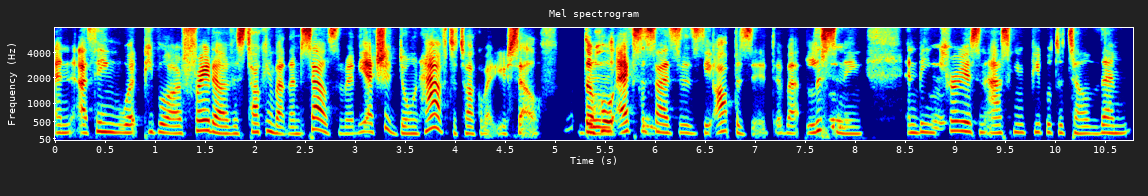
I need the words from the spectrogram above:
and i think what people are afraid of is talking about themselves but you actually don't have to talk about yourself the mm. whole mm. exercise is the opposite about mm. listening and being mm. curious and asking people to tell them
